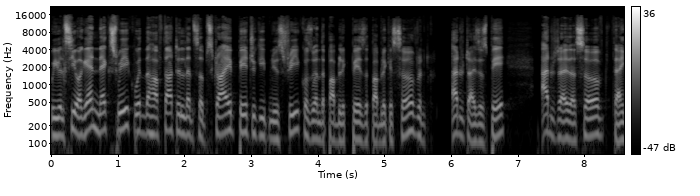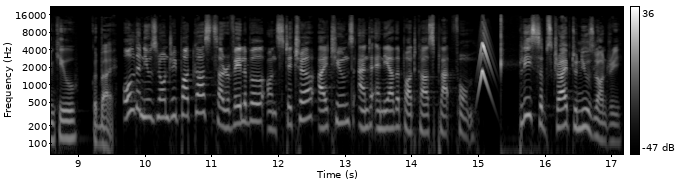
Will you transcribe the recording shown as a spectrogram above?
We will see you again next week with the Hafta. Till then, subscribe, pay to keep news free because when the public pays, the public is served. and advertisers pay, advertisers are served. Thank you. Goodbye. All the News Laundry podcasts are available on Stitcher, iTunes, and any other podcast platform. Please subscribe to News Laundry.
